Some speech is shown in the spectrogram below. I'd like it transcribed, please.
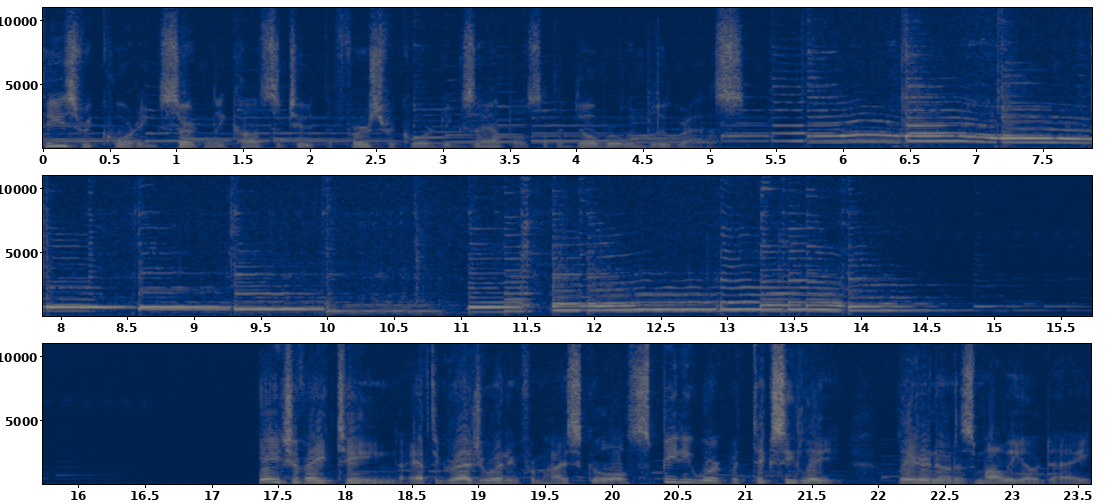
These recordings certainly constitute the first recorded examples of the dobro in bluegrass. Age of 18, after graduating from high school, Speedy worked with Dixie Lee, later known as Molly O'Day,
